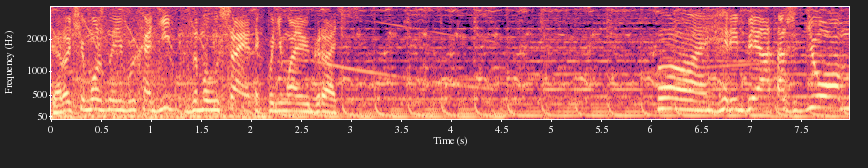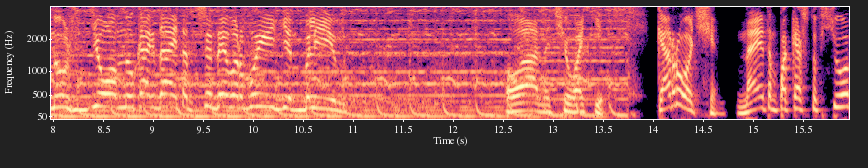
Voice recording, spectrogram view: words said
Короче, можно и выходить за малыша, я так понимаю, играть. Ой, ребята, ждем, ну ждем, ну когда этот шедевр выйдет, блин. Ладно, чуваки. Короче, на этом пока что все.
